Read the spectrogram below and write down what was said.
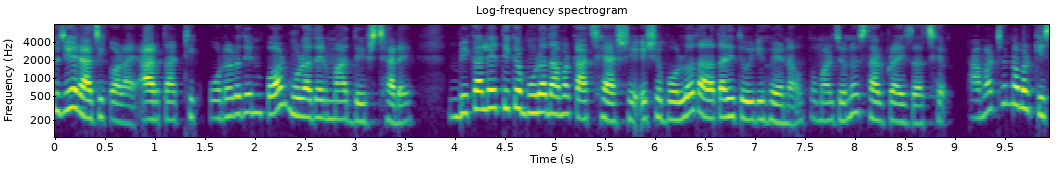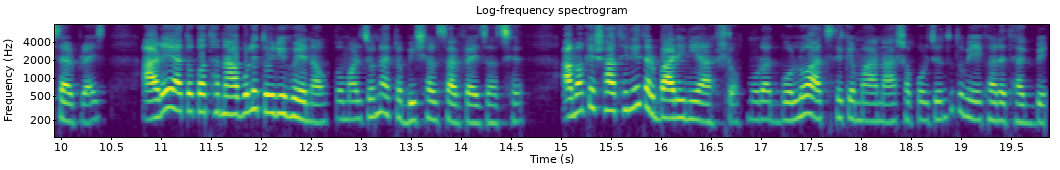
সুঝিয়ে রাজি করায়, আর তার ঠিক পনেরো দিন পর মুরাদের মা দেশ ছাড়ে। বিকালের দিকে মুরাদ আমার কাছে আসে, এসে বলল, তাড়াতাড়ি তৈরি হয়ে নাও, তোমার জন্য সারপ্রাইজ আছে। আমার জন্য আবার কি সারপ্রাইজ? আরে, এত কথা না বলে তৈরি হয়ে নাও, তোমার জন্য একটা বিশাল সারপ্রাইজ আছে। আমাকে সাথে নিয়ে তার বাড়ি নিয়ে আসলো। মুরাদ বলল, আজ থেকে মা না আসা পর্যন্ত তুমি এখানে থাকবে।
